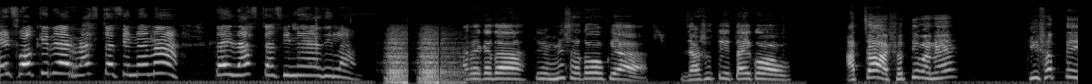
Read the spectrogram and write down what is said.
এই ফকিরের রাস্তা চিনে না তাই রাস্তা চিনে দিলাম। আরে কেদা তুমি মিশা তো কিয়া? যা সত্যি তাই কও। আচ্ছা সত্যি মানে? কি সত্যি?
